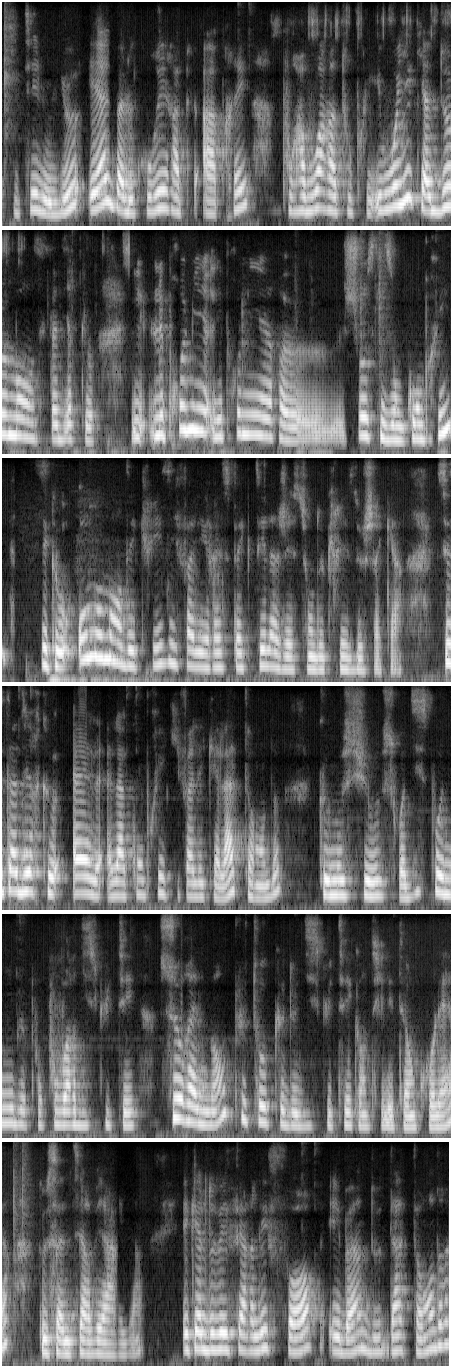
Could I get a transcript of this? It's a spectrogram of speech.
quitter le lieu, et elle va le courir après pour avoir à tout prix. Et vous voyez qu'il y a deux mondes, c'est-à-dire que les premières euh, choses qu'ils ont compris, c'est qu'au moment des crises, il fallait respecter la gestion de crise de chacun. C'est-à-dire que elle, elle a compris qu'il fallait qu'elle attende que monsieur soit disponible pour pouvoir discuter sereinement plutôt que de discuter quand il était en colère, que ça ne servait à rien et qu'elle devait faire l'effort eh ben, d'attendre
